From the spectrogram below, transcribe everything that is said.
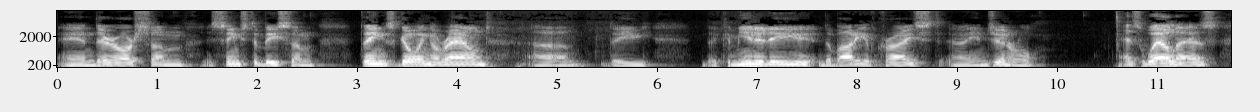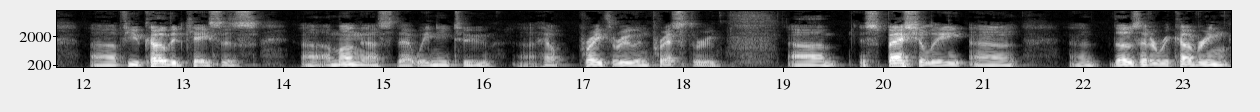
and there are some, it seems to be some things going around um, the, the community, the body of Christ uh, in general, as well as uh, a few COVID cases uh, among us that we need to help pray through and press through, um, especially uh, uh, those that are recovering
